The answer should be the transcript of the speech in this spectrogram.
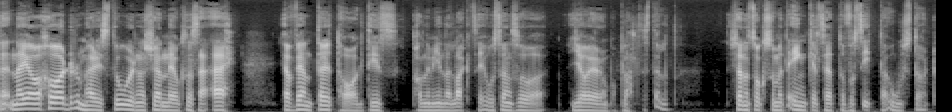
N- när jag hörde de här historierna kände jag också så här, äh, jag väntar ett tag tills pandemin har lagt sig och sen så gör jag dem på plats istället. Det kändes också som ett enkelt sätt att få sitta ostört.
